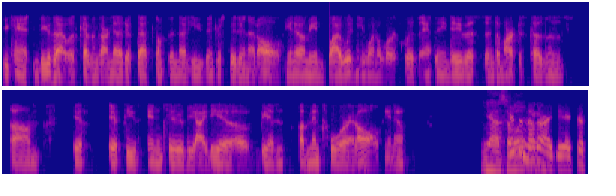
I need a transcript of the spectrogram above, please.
you can't do that with Kevin Garnett if that's something that he's interested in at all. You know, I mean, why wouldn't he want to work with Anthony Davis and DeMarcus Cousins um, if if he's into the idea of being a mentor at all? You know. Yeah. So here's another idea. Just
